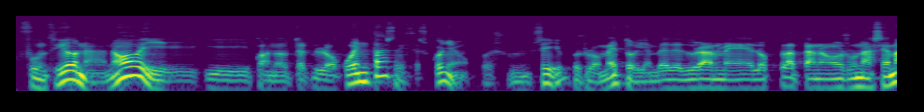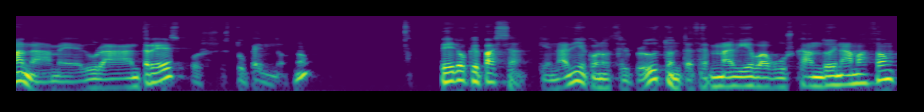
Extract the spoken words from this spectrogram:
funciona, ¿no? Y, cuando te lo cuentas, dices, coño, pues mm, sí, pues lo meto y en vez de durarme los plátanos una semana, me duran tres, pues estupendo, ¿no? Pero ¿qué pasa? Que nadie conoce el producto, entonces nadie va buscando en Amazon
